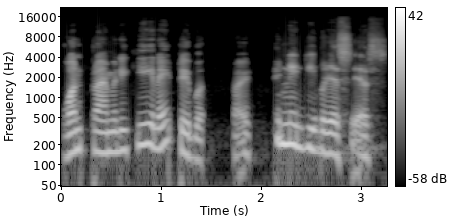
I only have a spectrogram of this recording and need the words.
one primary key in a table, right? In a table, yes, yes.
